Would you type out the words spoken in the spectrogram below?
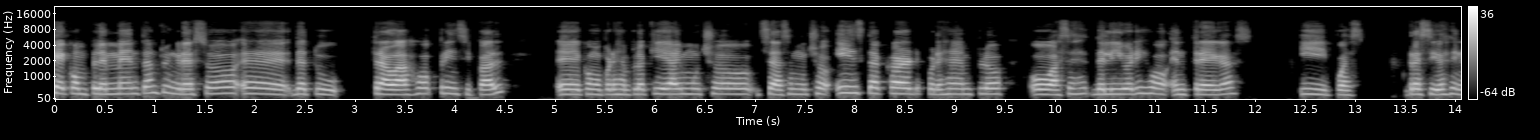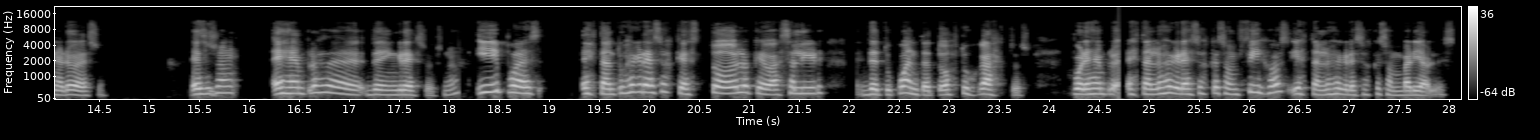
que complementan tu ingreso eh, de tu trabajo principal eh, como por ejemplo aquí hay mucho, se hace mucho Instacart, por ejemplo, o haces deliveries o entregas y pues recibes dinero de eso. Esos son ejemplos de, de ingresos, ¿no? Y pues están tus egresos, que es todo lo que va a salir de tu cuenta, todos tus gastos. Por ejemplo, están los egresos que son fijos y están los egresos que son variables.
